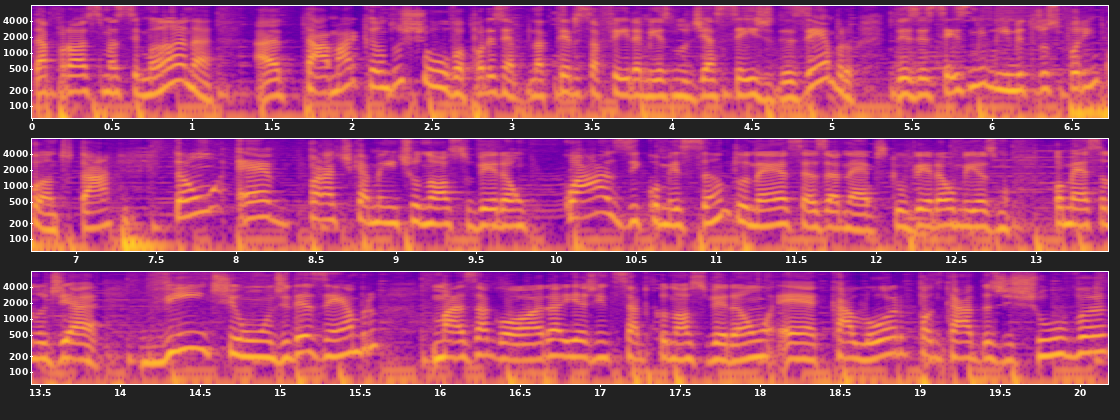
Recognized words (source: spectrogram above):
da próxima semana, ah, tá marcando chuva. Por exemplo, na terça-feira mesmo, dia 6 de dezembro, 16 milímetros por enquanto, tá? Então é praticamente o nosso verão quase começando, né, César Neves? Que o verão mesmo começa no dia 21 de dezembro. Mas agora, e a gente sabe que o nosso verão é calor, pancadas de chuva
